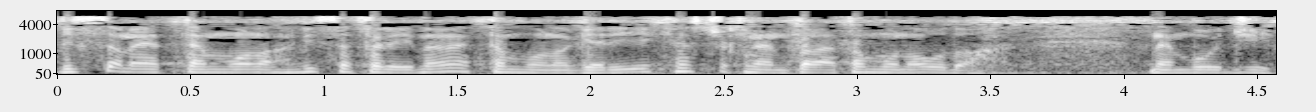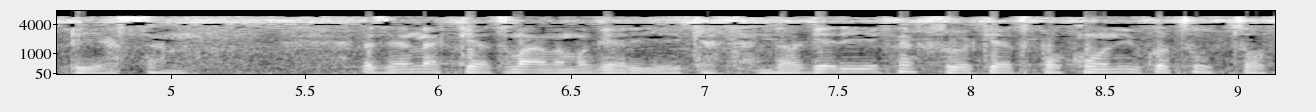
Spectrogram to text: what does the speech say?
visszamehettem volna, visszafelé mehettem volna a gerékhez, csak nem találtam volna oda. Nem volt GPS-em. Ezért meg kellett várnom a geréket. De a geréknek föl kellett pakolniuk a cuccot,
